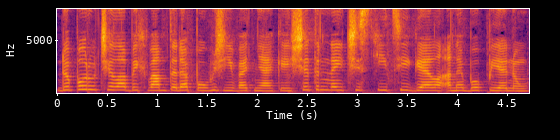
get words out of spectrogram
Doporučila bych vám teda používat nějaký šetrný čistící gel anebo pěnu,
